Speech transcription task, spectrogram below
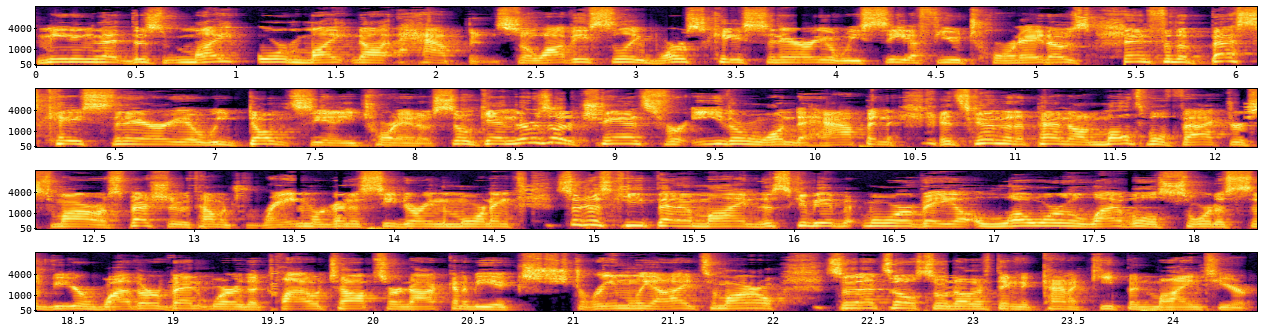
meaning that this might or might not happen. So obviously, worst case scenario, we see a few tornadoes. And for the best case scenario, we don't see any tornadoes. So again, there's a chance for either one to happen. It's going to depend on multiple factors tomorrow, especially with how much rain we're going to see during the morning. So just keep that in mind. This could be a bit more of a lower level sort of severe weather event where the cloud tops are not going to be extremely high tomorrow. So that's also another thing to kind of keep in mind here.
